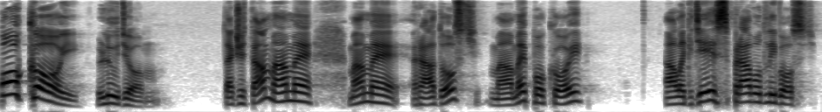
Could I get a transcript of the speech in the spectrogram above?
pokoj ľuďom. Takže tam máme, máme radosť, máme pokoj ale kde je spravodlivosť?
